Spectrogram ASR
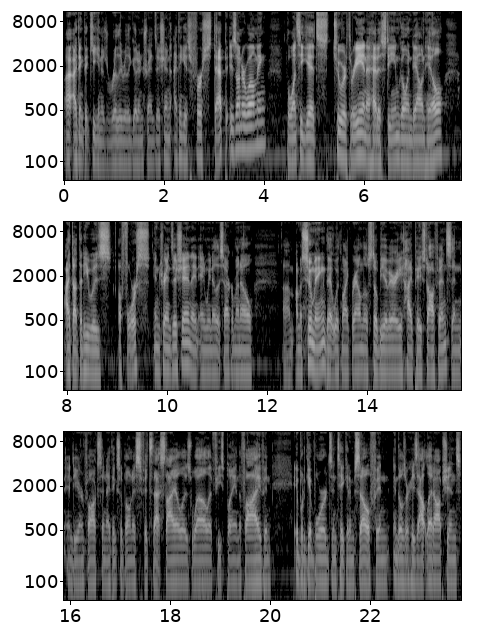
I, I, think that Keegan is really really good in transition. I think his first step is underwhelming, but once he gets two or three and ahead of steam going downhill, I thought that he was a force in transition, and, and we know that Sacramento. Um, I'm assuming that with Mike Brown, they'll still be a very high-paced offense, and, and De'Aaron Fox, and I think Sabonis fits that style as well if he's playing the five and able to get boards and take it himself, and, and those are his outlet options.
